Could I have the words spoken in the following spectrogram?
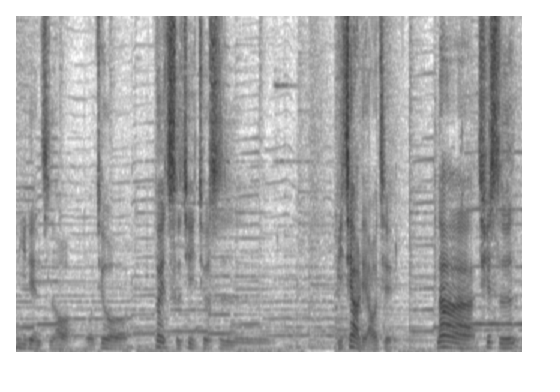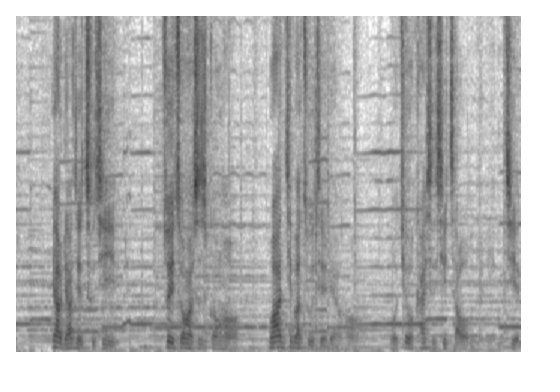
历练之后，我就对瓷器就是比较了解。那其实要了解瓷器，最重要是说哈，我这把竹节了哈，我就开始去找我们的年件。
